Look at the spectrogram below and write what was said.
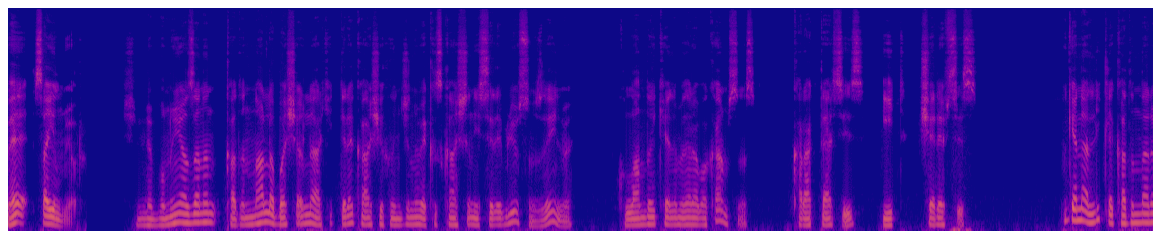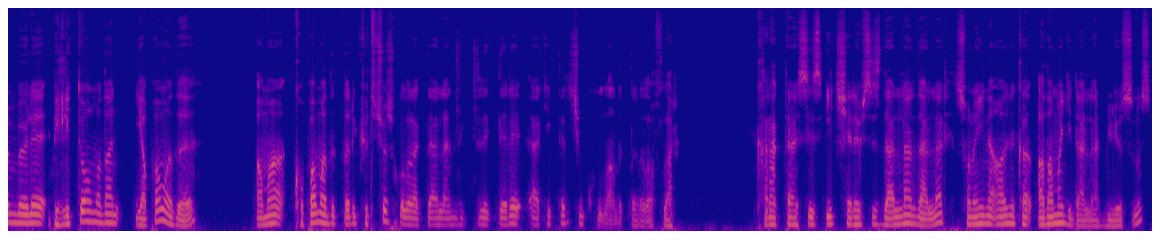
ve sayılmıyor. Şimdi bunu yazanın kadınlarla başarılı erkeklere karşı hıncını ve kıskançlığını hissedebiliyorsunuz değil mi? Kullandığı kelimelere bakar mısınız? Karaktersiz, it, şerefsiz. Bu genellikle kadınların böyle birlikte olmadan yapamadığı ama kopamadıkları kötü çocuk olarak değerlendirdikleri erkekler için kullandıkları laflar. Karaktersiz, iç şerefsiz derler derler. Sonra yine aynı adama giderler biliyorsunuz.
